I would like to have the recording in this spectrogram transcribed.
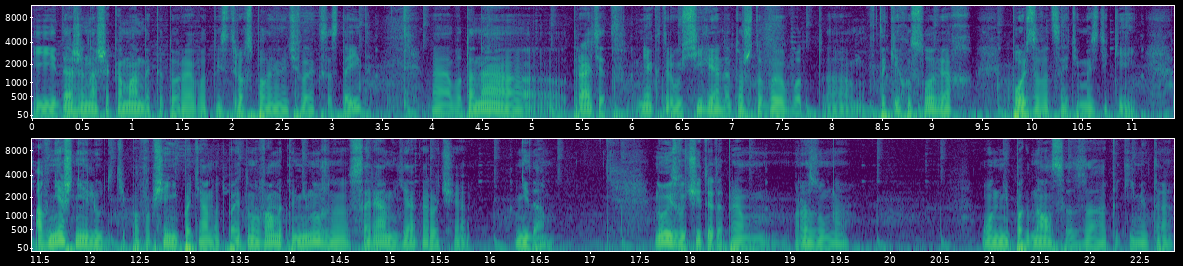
и даже наша команда, которая вот из трех с половиной человек состоит, э, вот она э, тратит некоторые усилия на то, чтобы вот э, в таких условиях пользоваться этим SDK. А внешние люди, типа, вообще не потянут. Поэтому вам это не нужно. Сорян, я, короче, не дам. Ну и звучит это прям разумно. Он не погнался за какими-то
